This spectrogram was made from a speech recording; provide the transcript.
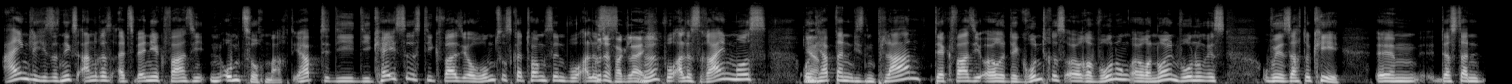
Eigentlich ist es nichts anderes, als wenn ihr quasi einen Umzug macht. Ihr habt die, die Cases, die quasi eure Umzugskartons sind, wo alles, ne, wo alles rein muss. Und ja. ihr habt dann diesen Plan, der quasi eure, der Grundriss eurer Wohnung, eurer neuen Wohnung ist, und wo ihr sagt, okay, ähm, dass dann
